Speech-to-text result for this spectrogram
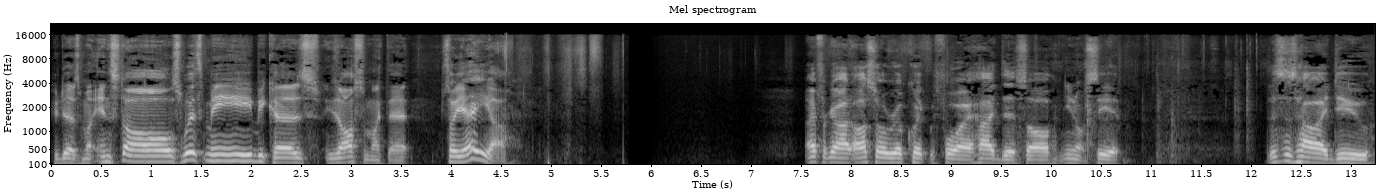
who does my installs with me because he's awesome like that. So, yeah, y'all. I forgot also, real quick, before I hide this all, you don't see it. This is how I do.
